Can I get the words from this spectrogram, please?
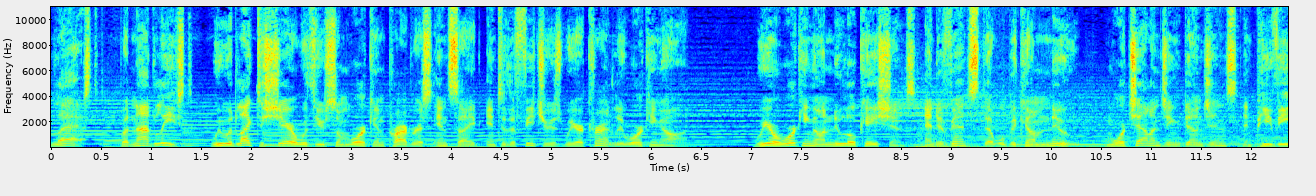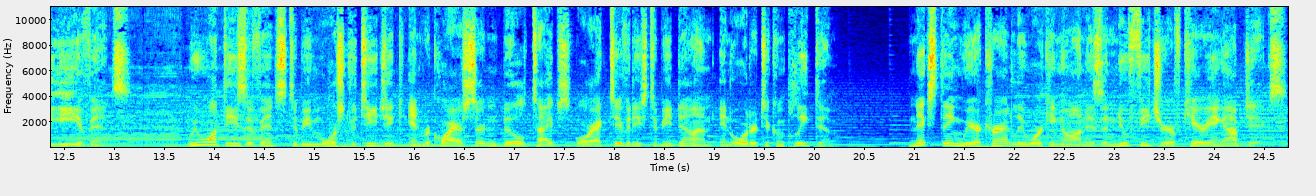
Last, but not least, we would like to share with you some work in progress insight into the features we are currently working on. We are working on new locations and events that will become new, more challenging dungeons and PvE events. We want these events to be more strategic and require certain build types or activities to be done in order to complete them. Next thing we are currently working on is a new feature of carrying objects.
